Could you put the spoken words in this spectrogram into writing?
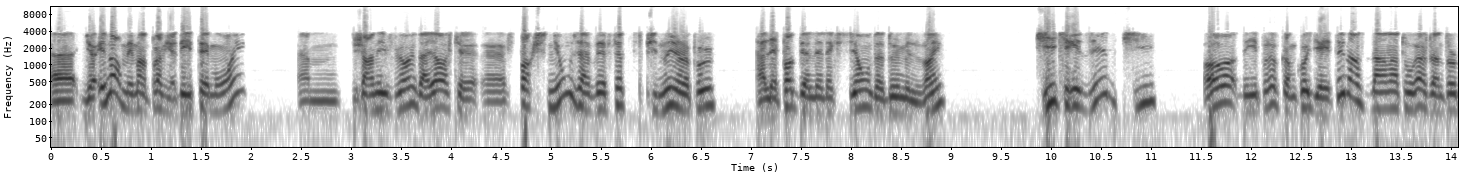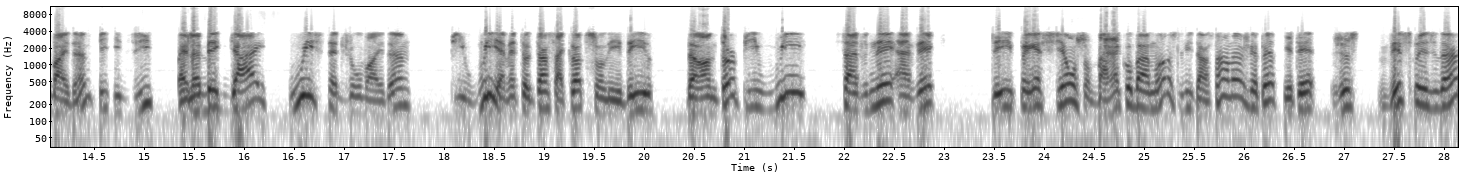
Euh, il y a énormément de preuves. Il y a des témoins. Euh, j'en ai vu un d'ailleurs que euh, Fox News avait fait spinner un peu à l'époque de l'élection de 2020, qui est crédible, qui a des preuves comme quoi il a été dans, l'entourage d'Hunter Biden, puis il dit, ben, le big guy, oui, c'était Joe Biden, puis oui, il avait tout le temps sa cote sur les deals de Hunter, puis oui, ça venait avec des pressions sur Barack Obama, parce lui, dans ce temps-là, je répète, il était juste vice-président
